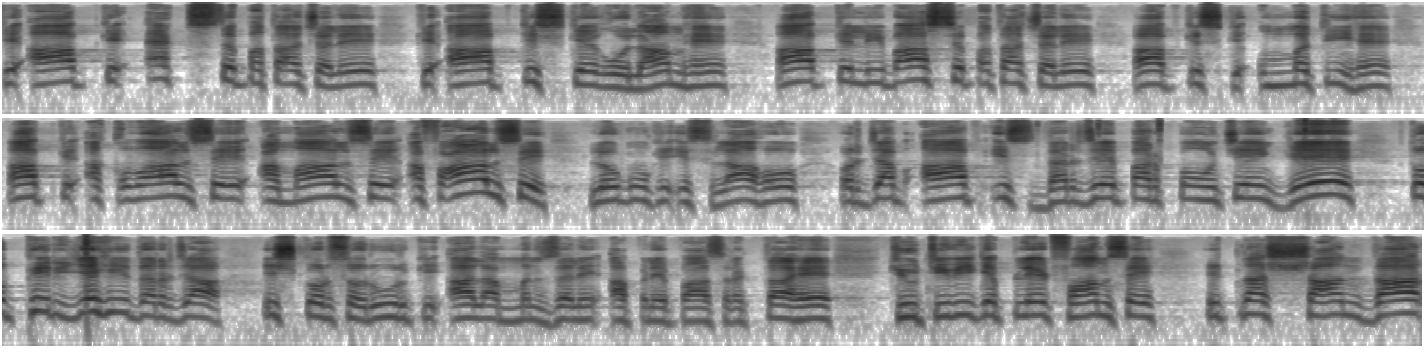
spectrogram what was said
کہ آپ کے ایکس سے پتا چلے کہ آپ کس کے غلام ہیں، آپ کے لباس سے پتا چلے آپ کس کے امتی ہیں، آپ کے اقوال سے عمال سے، افعال سے لوگوں کی اصلاح ہو اور جب آپ اس درجے پر پہنچیں گے تو پھر یہی درجہ عشق اور سرور کی اعلیٰ منزلیں اپنے پاس رکھتا ہے۔ کیو ٹی وی کے پلیٹ فارم سے اتنا شاندار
